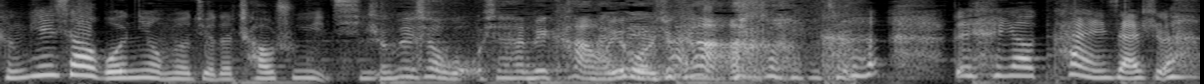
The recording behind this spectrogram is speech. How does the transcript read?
成片效果你有没有觉得超出预期？成片效果我现在还没看，我一会儿去看。对，要看一下是吧？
